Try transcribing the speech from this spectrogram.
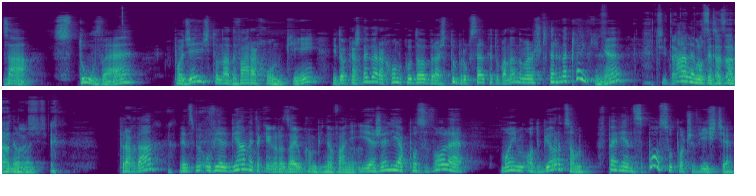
za stówę, podzielić to na dwa rachunki i do każdego rachunku dobrać tu brukselkę, tu banana, mam już cztery naklejki, nie? Czyli taka ale mogę zakombinować. Prawda? Więc my uwielbiamy takiego rodzaju kombinowanie. I jeżeli ja pozwolę moim odbiorcom w pewien sposób, oczywiście,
